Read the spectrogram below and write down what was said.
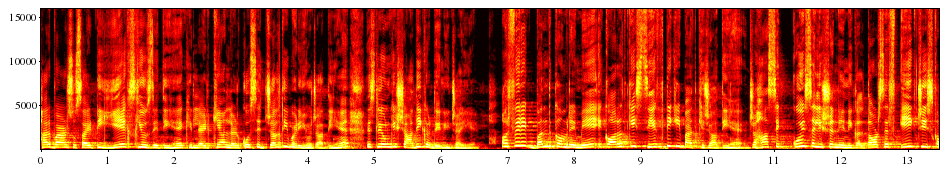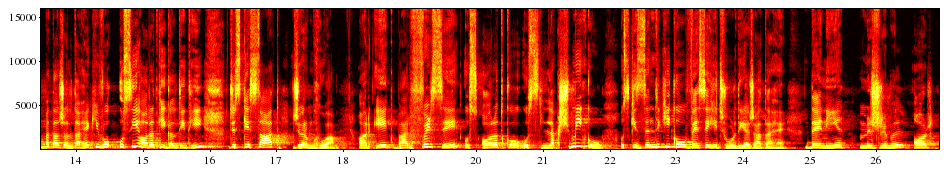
हर बार सोसाइटी ये एक्सक्यूज़ देती है कि लड़कियाँ लड़कों से जल्दी बड़ी हो जाती हैं, इसलिए उनकी शादी कर देनी चाहिए। और फिर एक बंद कमरे में एक औरत की सेफ्टी की बात की जाती है, जहाँ से कोई सल्यूशन नहीं निकलता और सिर्फ़ एक चीज़ का पता चलता है कि वो उसी औरत की गलती थी जिसके साथ जुर्म हुआ। और एक बार फिर से उस औरत को, उस लक्ष्मी को, उसकी ज़िंदगी को वैसे ही छोड़ दिया जाता है। दयनीय मिजरेबल और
